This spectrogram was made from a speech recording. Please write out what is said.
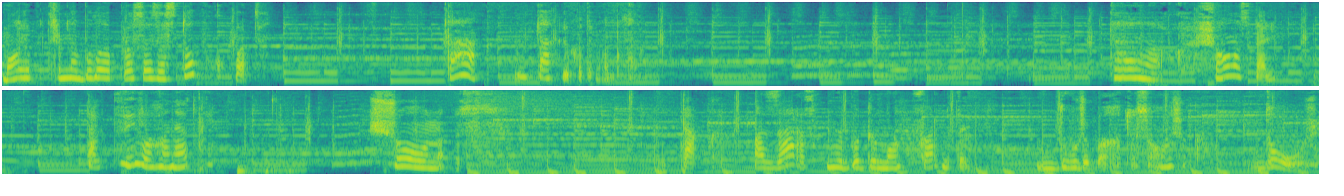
Може, потрібно було просто за стоп купати? Так, і потрібно було. Так, що у нас далі? Так, дві вагонетки. Що у нас? Так, а зараз ми будемо фармити дуже багато сонечок. Дуже.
